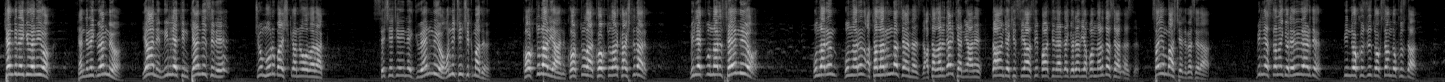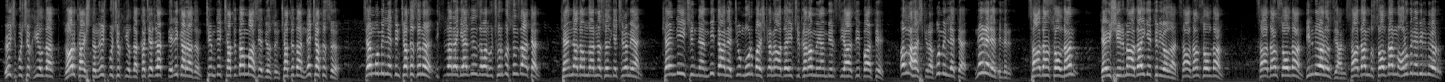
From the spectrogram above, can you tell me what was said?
Kendine güveni yok. Kendine güvenmiyor. Yani milletin kendisini Cumhurbaşkanı olarak seçeceğine güvenmiyor. Onun için çıkmadı. Korktular yani. Korktular, korktular, kaçtılar. Millet bunları sevmiyor. Bunların bunların atalarını da sevmezdi. Ataları derken yani daha önceki siyasi partilerde görev yapanları da sevmezdi. Sayın Bahçeli mesela millet sana görevi verdi. 1999'da. Üç buçuk yılda zor kaçtın. Üç buçuk yılda kaçacak delik aradın. Şimdi çatıdan bahsediyorsun. Çatıdan ne çatısı? Sen bu milletin çatısını iktidara geldiğin zaman uçurmuşsun zaten. Kendi adamlarına söz geçiremeyen, kendi içinden bir tane cumhurbaşkanı adayı çıkaramayan bir siyasi parti. Allah aşkına bu millete ne verebilir? Sağdan soldan devşirme aday getiriyorlar. Sağdan soldan. Sağdan soldan. Bilmiyoruz yani. Sağdan mı soldan mı onu bile bilmiyoruz.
